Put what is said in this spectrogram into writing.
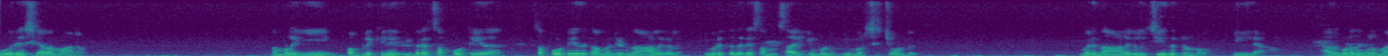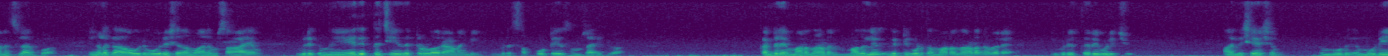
ഒരു ശതമാനം നമ്മൾ ഈ പബ്ലിക്കിൽ ഇവരെ സപ്പോർട്ട് ചെയ്ത സപ്പോർട്ട് ചെയ്ത് കമന്റ് ഇടുന്ന ആളുകൾ ഇവർക്കെതിരെ സംസാരിക്കുമ്പോൾ വിമർശിച്ചുകൊണ്ട് വരുന്ന ആളുകൾ ചെയ്തിട്ടുണ്ടോ? ഇല്ല. അതും കൂടെ നിങ്ങൾ മനസ്സിലാക്കുക. നിങ്ങൾക്ക് ആ ഒരു ഒരു ശതമാനം സഹായം ഇവർക്ക് നേരിട്ട് ചെയ്തിട്ടുള്ളവരാണെങ്കിൽ ഇവർ സപ്പോർട്ട് ചെയ്ത് സംസാരിക്കുക. കണ്ടില്ലേ മറനാടൻ. മതിൽ കെട്ടിക്കൊടുത്ത മറനാടന് വരെ ഇവർ തെറി വിളിച്ചു. അതിനുശേഷം മുടി മുടി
